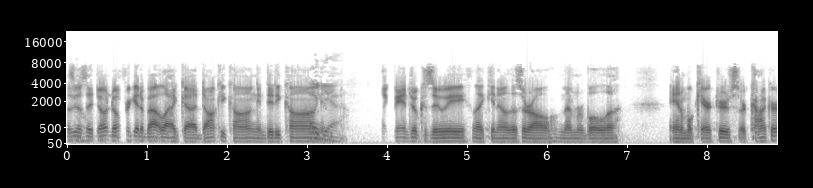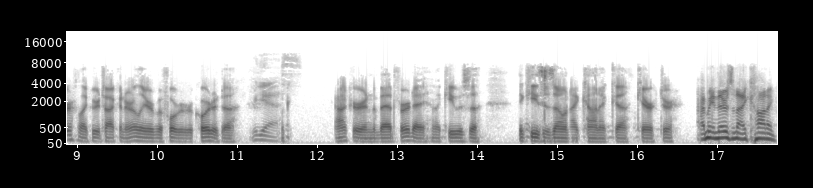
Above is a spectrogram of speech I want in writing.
was gonna say, don't don't forget about like uh, Donkey Kong and Diddy Kong. Oh and, yeah, like Banjo Kazooie. Like you know, those are all memorable uh, animal characters. Or Conker, like we were talking earlier before we recorded. Uh, yes. Conker in the Bad Fur Day. Like he was a, I think he's his own iconic uh, character. I mean, there's an iconic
